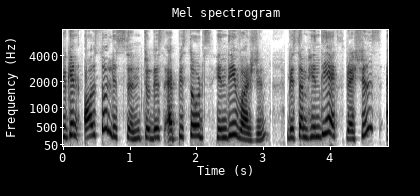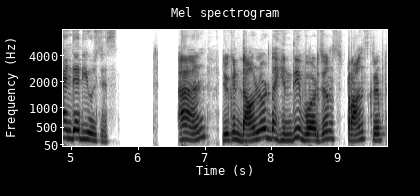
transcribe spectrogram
You can also listen to this episode's Hindi version with some Hindi expressions and their uses. And you can download the Hindi version's transcript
